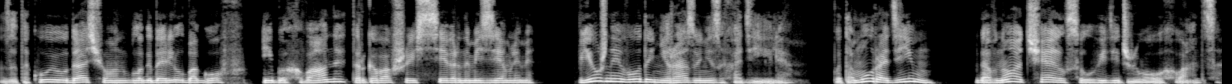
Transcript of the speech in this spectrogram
За такую удачу он благодарил богов, ибо хваны, торговавшие с северными землями, в южные воды ни разу не заходили. Потому Радим давно отчаялся увидеть живого хванца.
